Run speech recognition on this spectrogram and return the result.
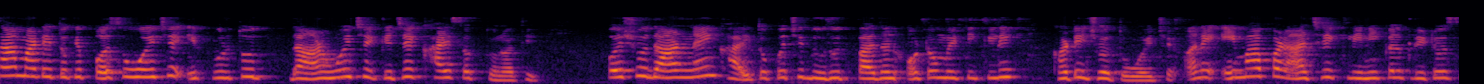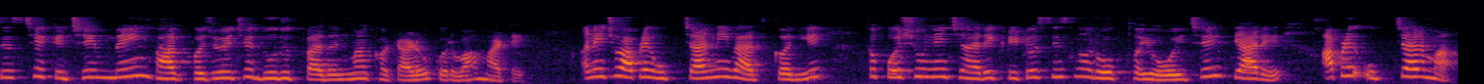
શા માટે તો કે પશુ હોય છે એ પૂરતું દાણ હોય છે કે જે ખાઈ શકતું નથી. પશુ દાણ નહીં ખાય તો પછી દૂધ ઉત્પાદન ઓટોમેટિકલી ઘટી જતું હોય છે. અને એમાં પણ આ જે ક્લિનિકલ ક્રિટોસિસ છે કે જે મેઇન ભાગ ભજવે છે દૂધ ઉત્પાદનમાં ઘટાડો કરવા માટે. અને જો આપણે ઉપચારની વાત કરીએ તો પશુને જ્યારે ક્રિટોસિસનો રોગ થયો હોય છે, ત્યારે આપણે ઉપચારમાં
